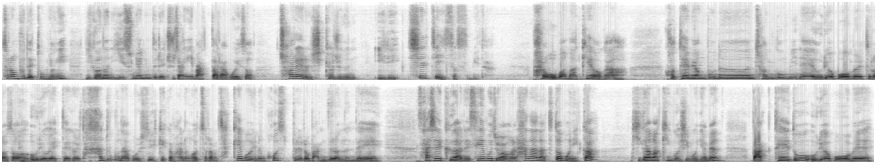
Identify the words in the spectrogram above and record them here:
트럼프 대통령이 이거는 이 수녀님들의 주장이 맞다라고 해서 철회를 시켜주는 일이 실제 있었습니다. 바로 오바마 케어가 겉의 명분은 전 국민의 의료보험을 들어서 의료 혜택을 다 누구나 볼 수 있게끔 하는 것처럼 착해 보이는 코스프레로 만들었는데 사실 그 안에 세부 조항을 하나하나 뜯어보니까 기가 막힌 것이 뭐냐면 낙태도 의료보험에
